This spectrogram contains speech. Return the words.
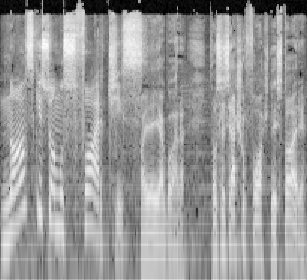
Nós que somos fortes. Olha aí agora. Então você se acha o forte da história?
